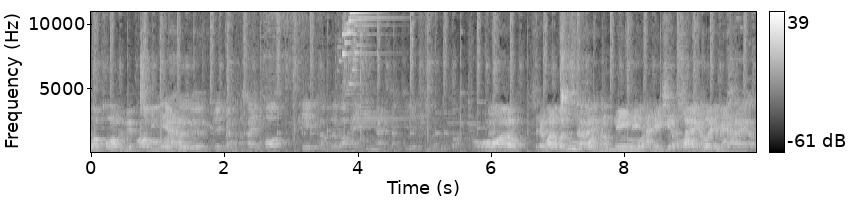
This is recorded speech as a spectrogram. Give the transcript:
ว่าพร้อมหรือไม่พร้อมอย่างเงี้ยก็ครับคือเป็นการอาศัยเพาะ เพจครับ แล้วก็ให้ทีมงานจากเอทีมาดูก่อน อ๋อเราแสดงว่าเราก็ดูผลในในอาหารในเชื้อประกอบด้วยใช่ไหมครับ ใช่ครับ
